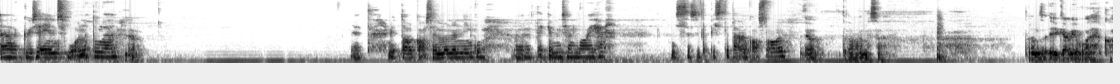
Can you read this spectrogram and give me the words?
Ää, kyllä se ensi vuonna tulee. Joo. Et nyt alkaa semmoinen niin kuin, tekemisen vaihe, missä sitä pistetään kasaan. Joo, tämä on aina se, on se ikävin vaihe, kun,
